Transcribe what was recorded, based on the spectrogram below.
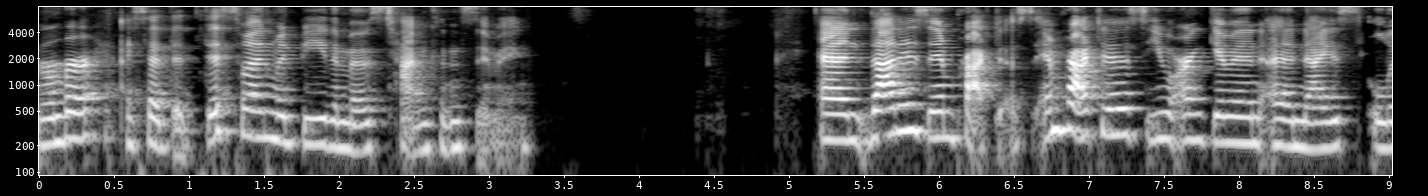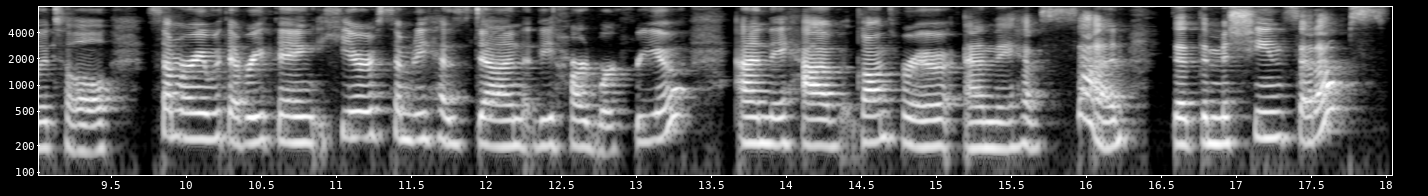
Remember, I said that this one would be the most time consuming. And that is in practice. In practice, you aren't given a nice little summary with everything. Here, somebody has done the hard work for you and they have gone through and they have said that the machine setups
